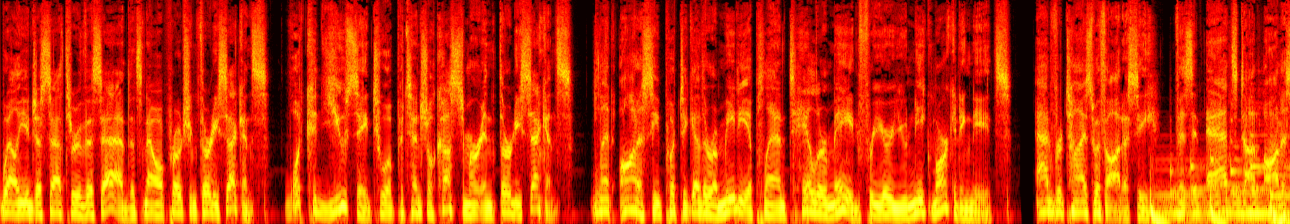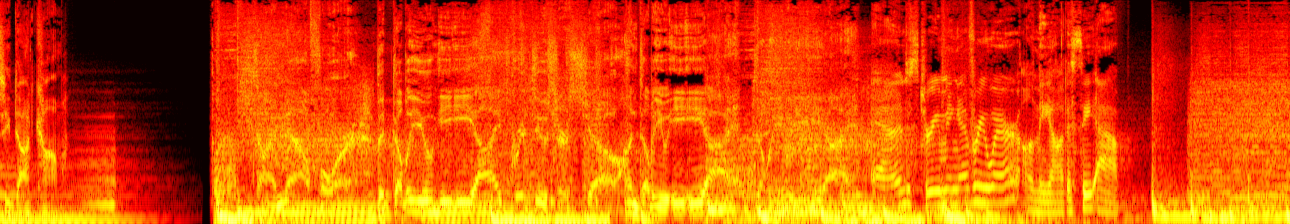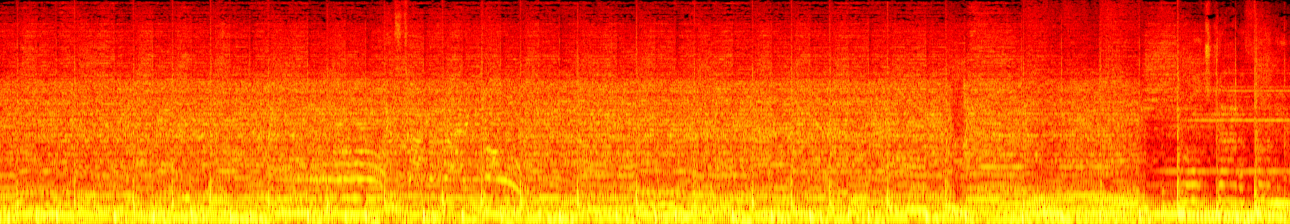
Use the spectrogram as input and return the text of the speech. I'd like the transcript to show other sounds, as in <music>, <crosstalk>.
Well, you just sat through this ad that's now approaching 30 seconds. What could you say to a potential customer in 30 seconds? Let Audacy put together a media plan tailor made for your unique marketing needs. Advertise with Audacy. Visit ads.audacy.com. Time now for the WEEI Producers Show on WEEI. WEEI. And streaming everywhere on the Audacy app.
